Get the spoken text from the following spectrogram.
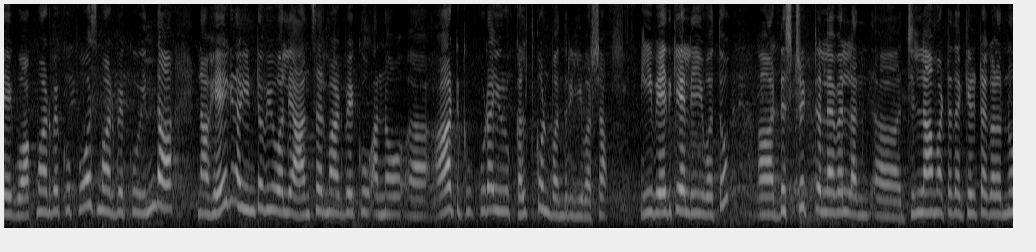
ಹೇಗೆ ವಾಕ್ ಮಾಡಬೇಕು ಪೋಸ್ ಮಾಡಬೇಕು, ಇಂದ ನಾವು ಹೇಗೆ ನಾವು ಇಂಟರ್ವ್ಯೂವಲ್ಲಿ ಆನ್ಸರ್ ಮಾಡಬೇಕು ಅನ್ನೋ ಆರ್ಟ್ ಕೂಡ ಇವರು ಕಲ್ತ್ಕೊಂಡು ಬಂದರು ಈ ವರ್ಷ. ಈ ವೇದಿಕೆಯಲ್ಲಿ ಇವತ್ತು ಡಿಸ್ಟ್ರಿಕ್ಟ್ ಲೆವೆಲ್ ಅನ್ ಜಿಲ್ಲಾ ಮಟ್ಟದ ಕಿರೀಟಗಳನ್ನು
